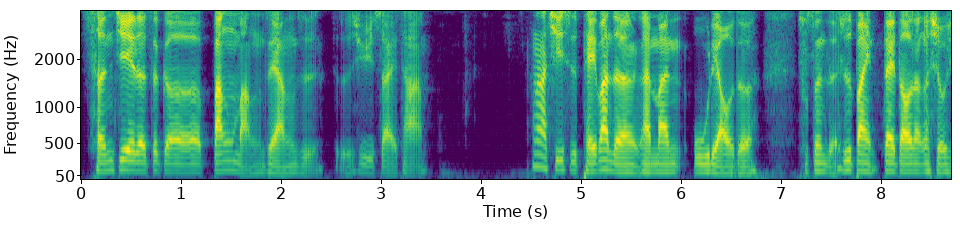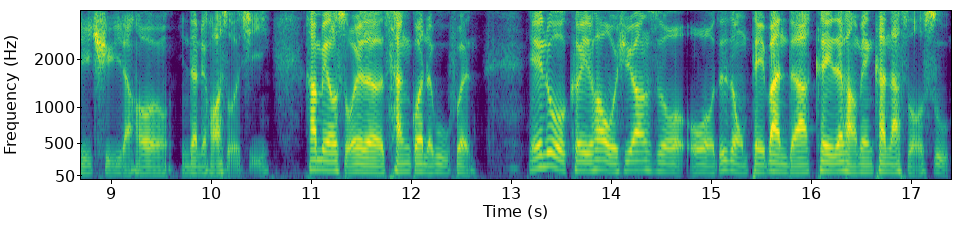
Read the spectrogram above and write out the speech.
承接了这个帮忙，这样子就是去载他。那其实陪伴的人还蛮无聊的，说真的，就是把你带到那个休息区，然后你在那里划手机。他没有所谓的参观的部分，因为如果可以的话，我希望说我这种陪伴的啊，可以在旁边看他手术。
